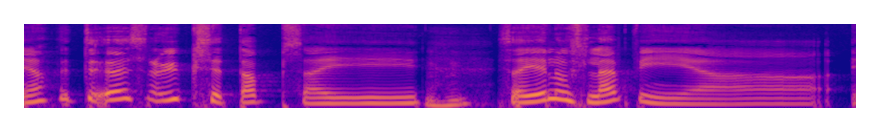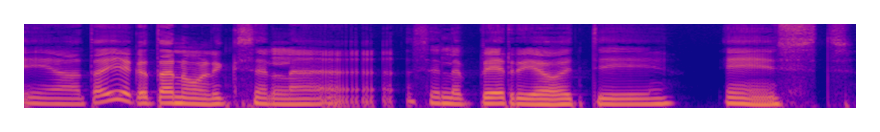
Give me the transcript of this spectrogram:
jah, et ühesõnaga üks etapp sai mm, -hmm. sai elus läbi ja, ja täiega tänulik selle, selle perioodi eest.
